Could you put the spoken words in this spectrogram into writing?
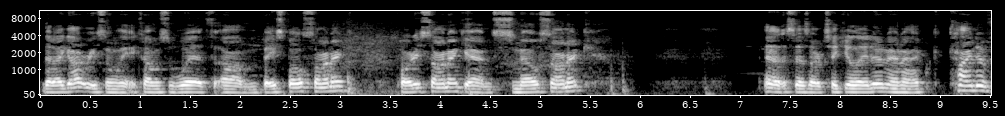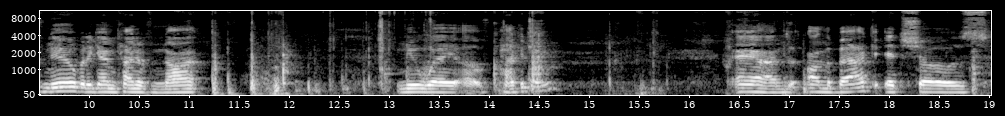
that I got recently. It comes with um, Baseball Sonic, Party Sonic, and Snow Sonic. Uh, it says articulated, and a kind of new, but again, kind of not new way of packaging. And on the back, it shows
